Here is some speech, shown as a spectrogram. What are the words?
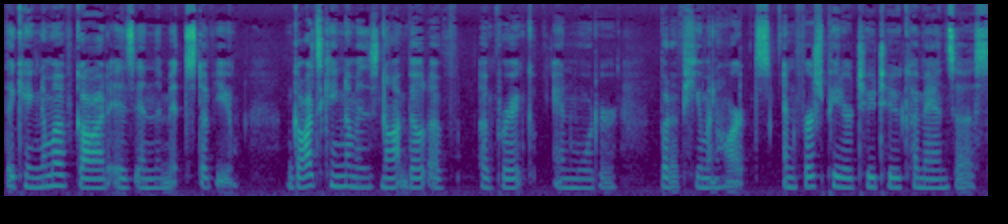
"The kingdom of God is in the midst of you." God's kingdom is not built of a brick and mortar, but of human hearts. And 1 Peter 2 2 commands us,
